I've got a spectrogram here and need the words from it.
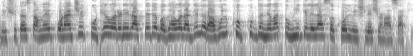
निश्चितच त्यामुळे कोणाची कुठे वर्णी लागते ते बघावं लागेल. राहुल खूप खूप धन्यवाद तुम्ही केलेल्या सखोल विश्लेषणासाठी.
